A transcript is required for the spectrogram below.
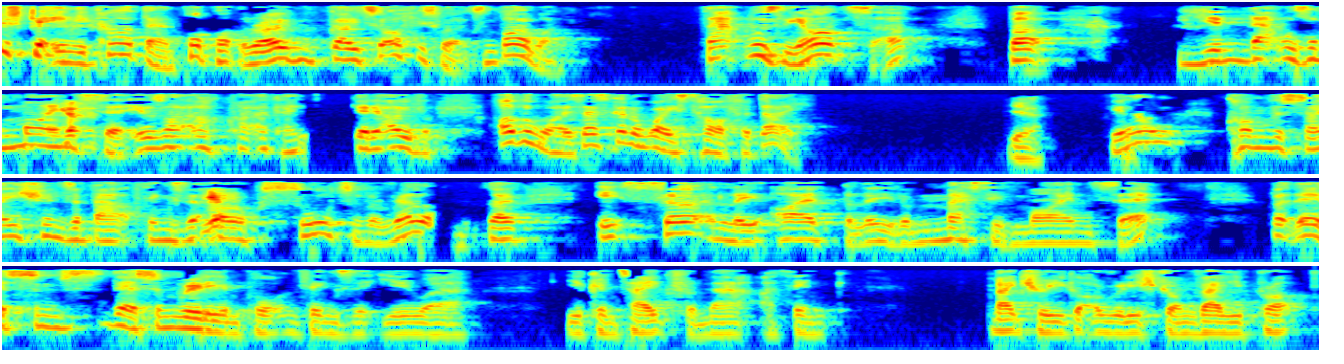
just get in your car down, pop up the road and go to Officeworks and buy one. That was the answer. But you, that was a mindset. It was like, oh, okay, get it over. Otherwise, that's going to waste half a day. Yeah. You know, conversations about things that Yep. are sort of irrelevant. So it's certainly, I believe, a massive mindset, but there's some, there's some really important things that you, uh, you can take from that. I think make sure you've got a really strong value prop.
